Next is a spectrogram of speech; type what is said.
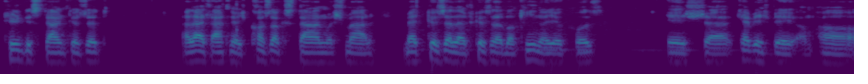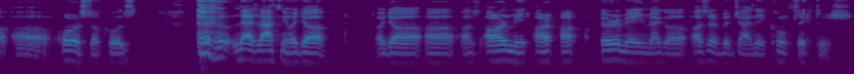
Kirgisztán között. Lehet látni, hogy Kazaksztán most már megy közelebb, közelebb a kínaiakhoz, és uh, kevésbé a, a, a oroszokhoz. Lehet látni, hogy a hogy a, a, az army, a, a, örmény meg az azerbajdzsáni konfliktus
